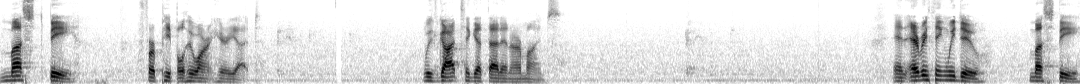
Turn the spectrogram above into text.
must be for people who aren't here yet. We've got to get that in our minds. And everything we do must be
